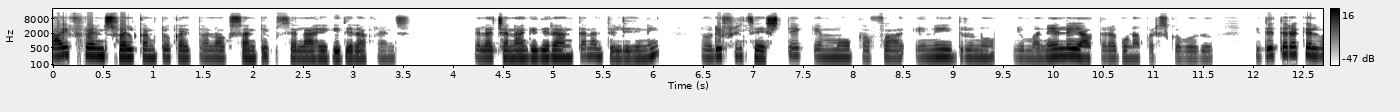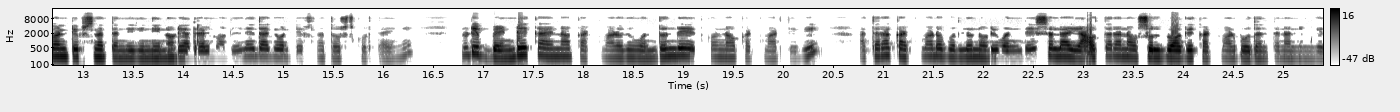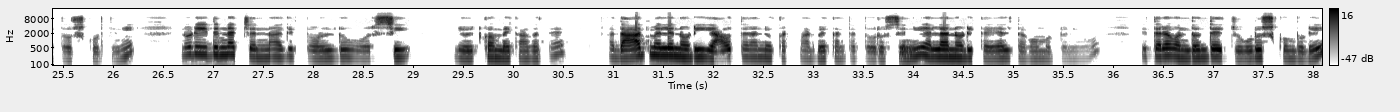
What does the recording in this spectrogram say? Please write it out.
Hi friends welcome to ಕೈತಾ logs and tips ಎಲ್ಲ ಹೇಗಿದ್ದೀರಾ ಫ್ರೆಂಡ್ಸ್ ಎಲ್ಲ ಚೆನ್ನಾಗಿದ್ದೀರಾ ಅಂತ ನಾನು ತಿಳಿದಿದ್ದೀನಿ. ನೋಡಿ ಫ್ರೆಂಡ್ಸ್ ಎಷ್ಟೇ ಕೆಮ್ಮು, ಕಫ, ಏನೇ ಇದ್ರೂ ನೀವು ಮನೆಯಲ್ಲೇ ಯಾವ ಥರ ಗುಣಪಡಿಸ್ಕೋಬೋದು. ಇದೇ ಥರ ಕೆಲವೊಂದು ಟಿಪ್ಸ್ನ ತಂದಿದ್ದೀನಿ. ನೋಡಿ ಅದರಲ್ಲಿ ಮೊದಲನೇದಾಗಿ ಒಂದು ಟಿಪ್ಸ್ನ ತೋರಿಸ್ಕೊಡ್ತಾ ಇದ್ದೀನಿ. ನೋಡಿ ಬೆಂಡೆಕಾಯಿನ ಕಟ್ ಮಾಡೋದು ಒಂದೊಂದೇ ಎತ್ಕೊಂಡು ನಾವು ಕಟ್ ಮಾಡ್ತೀವಿ. ಆ ಥರ ಕಟ್ ಮಾಡೋ ಬದಲು ನೋಡಿ ಒಂದೇ ಸಲ ಯಾವ ಥರ ನಾವು ಸುಲಭವಾಗಿ ಕಟ್ ಮಾಡ್ಬೋದು ಅಂತ ನಾನು ನಿಮಗೆ ತೋರಿಸ್ಕೊಡ್ತೀನಿ. ನೋಡಿ ಇದನ್ನು ಚೆನ್ನಾಗಿ ತೊಳೆದು ಒರೆಸಿ ನೀವು ಇಟ್ಕೊಬೇಕಾಗತ್ತೆ. ಅದಾದಮೇಲೆ ನೋಡಿ ಯಾವ ಥರ ನೀವು ಕಟ್ ಮಾಡಬೇಕಂತ ತೋರಿಸ್ತೀನಿ. ಎಲ್ಲ ನೋಡಿ ಕೈಯಲ್ಲಿ ತಗೊಂಬಿಟ್ಟು ನೀವು ಈ ಥರ ಒಂದೊಂದೇ ಜೋಡಿಸ್ಕೊಂಬಿಡಿ.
